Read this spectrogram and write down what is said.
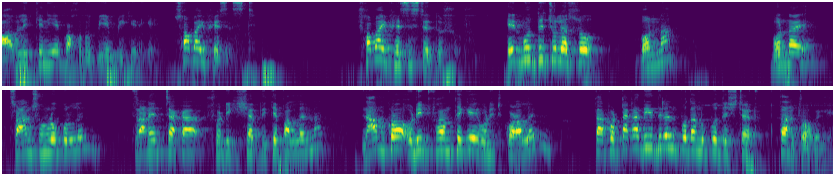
আওয়ামী লীগকে নিয়ে, কখনো বিএনপিকে নিয়ে। সবাই ফেসিস্ট সবাই ফেসিস্টের দোষর। এর মধ্যে চলে আসলো বন্যা। বন্যায় ত্রাণ সংগ্রহ করলেন। ত্রাণের টাকা সঠিক হিসাব দিতে পারলেন না। নাম করা অডিট ফার্ম থেকে অডিট করালেন। তারপর টাকা দিয়ে দিলেন প্রধান উপদেষ্টার তান্ত্র হইলে।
